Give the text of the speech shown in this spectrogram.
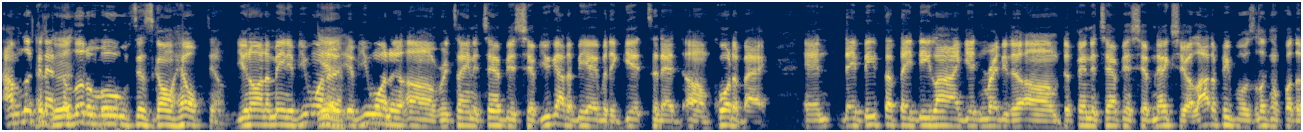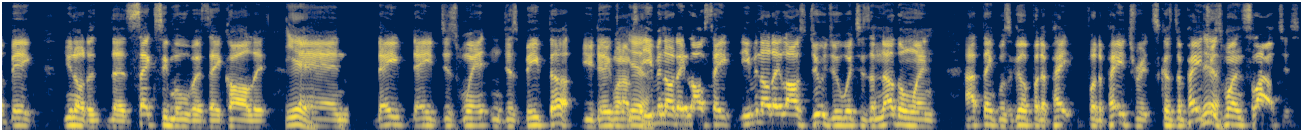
I'm looking That's at good. the little moves that's gonna help them. You know what I mean? If you want to, Yeah. if you want to uh, retain the championship, you got to be able to get to that um, quarterback. And they beefed up their D line, getting ready to um, defend the championship next year. A lot of people was looking for the big, you know, the the sexy move as they call it. Yeah. And they they just went and just beefed up. You dig what I'm Yeah. saying? Even though they lost, they even though they lost Juju, which is another one I think was good for the pa- for the Patriots because the Patriots Yeah. wasn't slouches.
